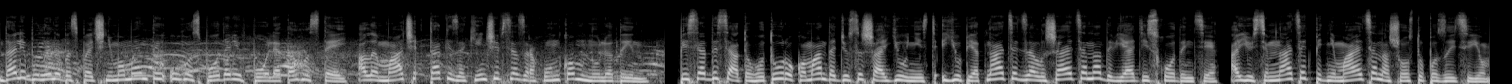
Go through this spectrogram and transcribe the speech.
Далі були небезпечні моменти у господарів поля та гостей, але матч так і закінчився з рахунком 0-1. Після 10-го туру команда Дю США Юність Ю-15 залишається на 9-й сходинці, а Ю-17 піднімається на шосту позицію.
